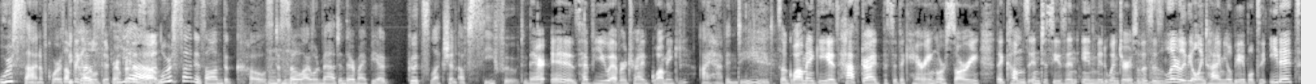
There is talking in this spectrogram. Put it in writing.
Ulsan, of course. Something a little because- different for this yeah, one. Mm-hmm. Ulsan is on the coast. So I would imagine there might be a good selection of seafood. There is. Have you ever tried guamegi? I have indeed. So guamegi is half-dried Pacific herring or saury that comes into season in midwinter. So this is literally the only time you'll be able to eat it.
